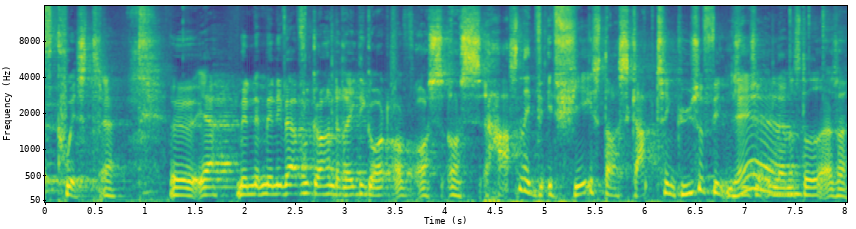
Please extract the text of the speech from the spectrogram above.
Løftquist. Ja. Øh, ja, men, men i hvert fald gør han det rigtig godt, og, og, og har sådan et, et fjes, der er skabt til en gyserfilm, Ja. synes jeg, et eller andet sted. Altså,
